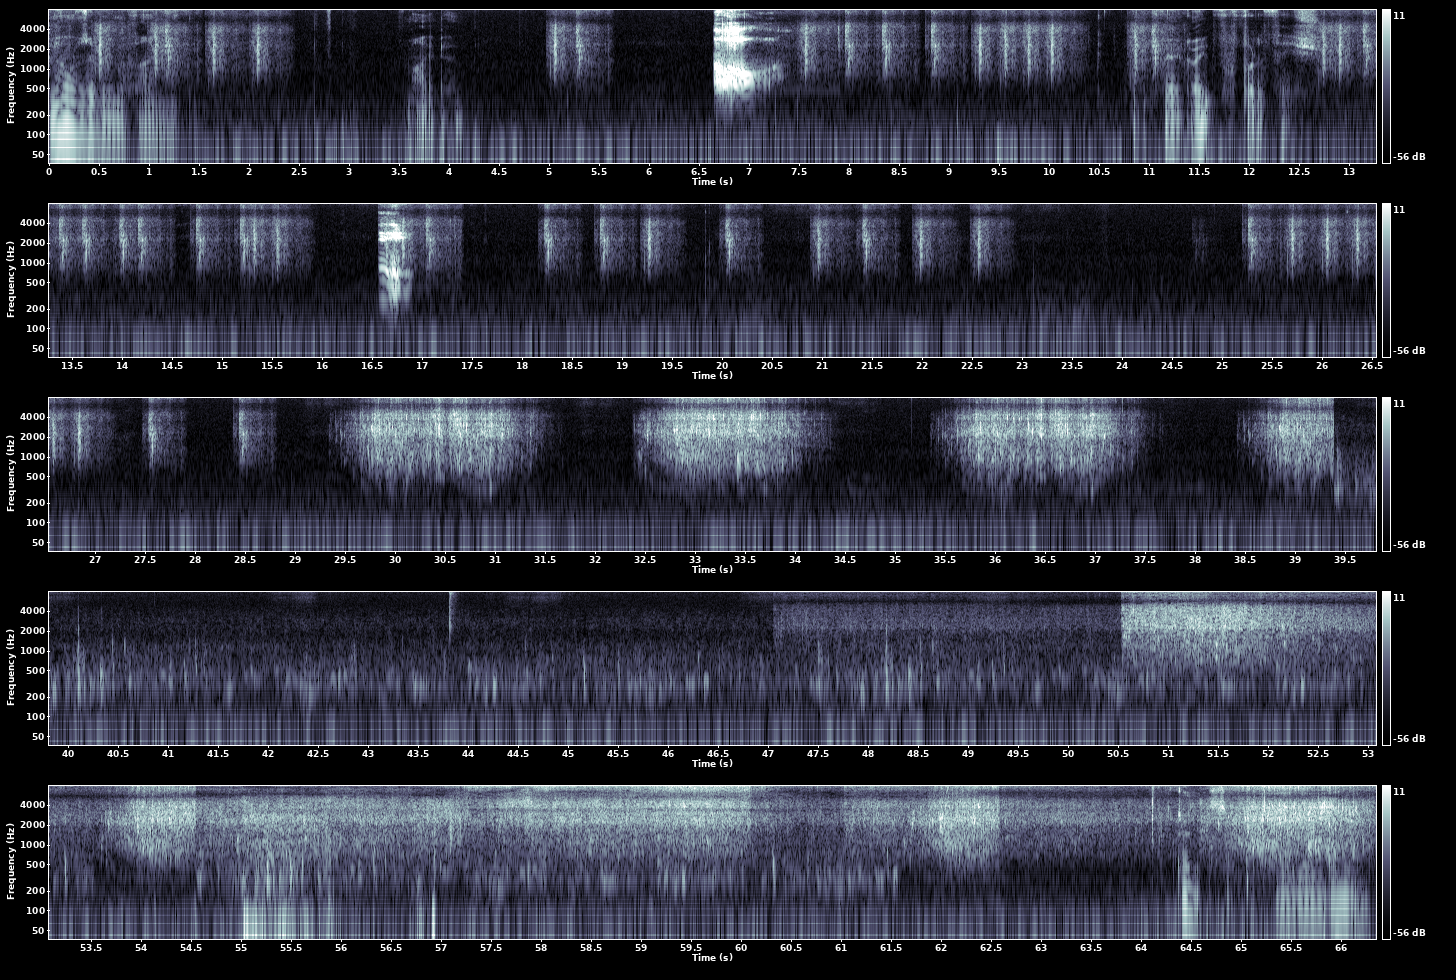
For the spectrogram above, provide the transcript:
no one's ever gonna find that. I do. Oh! I'm very grateful for the fish. Oh! Don't young down.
